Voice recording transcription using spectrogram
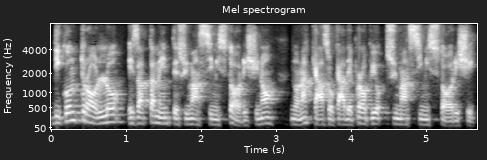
di controllo esattamente sui massimi storici, no? Non a caso cade proprio sui massimi storici.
